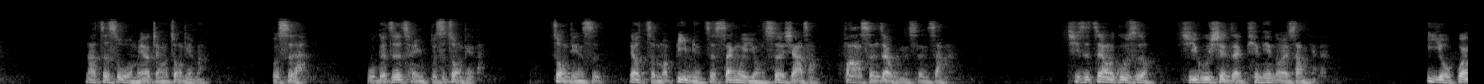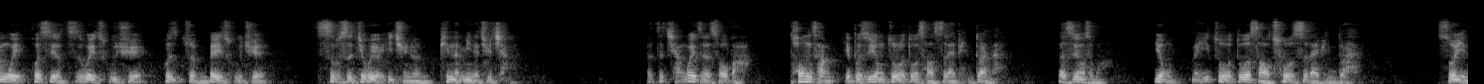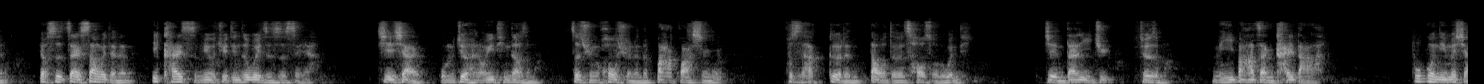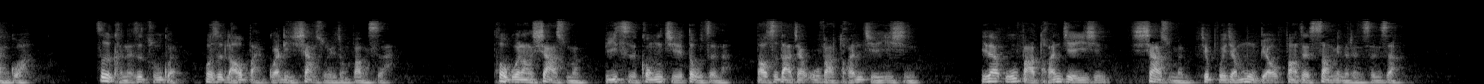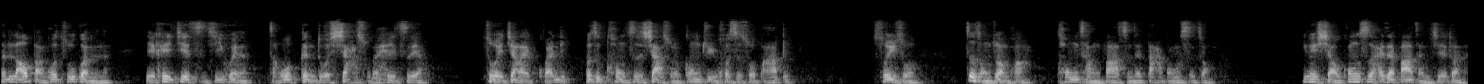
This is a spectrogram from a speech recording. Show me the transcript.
那这是我们要讲的重点吗？不是的，五个字的成语不是重点的，重点是要怎么避免这三位勇士的下场发生在我们身上。其实这样的故事哦，几乎现在天天都在上演的。一有官位或是有职位出缺，或是准备出缺，是不是就会有一群人拼了命的去抢？而这抢位置的手法，通常也不是用做了多少事来评断的，而是用什么？用没做多少错事来评断，所以呢，要是在上位的人一开始没有决定这位置是谁啊，接下来我们就很容易听到什么这群候选人的八卦新闻，或是他个人道德操守的问题。简单一句就是什么泥巴战开打了。不过你有没有想过啊，这可能是主管或是老板管理下属的一种方式啊，透过让下属们彼此攻讦斗争啊，导致大家无法团结一心。一旦无法团结一心，下属们就不会将目标放在上面的人身上，而老板或主管们呢，也可以借此机会呢，掌握更多下属的黑资料，作为将来管理或是控制下属的工具，或是说把柄。所以说，这种状况通常发生在大公司中，因为小公司还在发展阶段，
